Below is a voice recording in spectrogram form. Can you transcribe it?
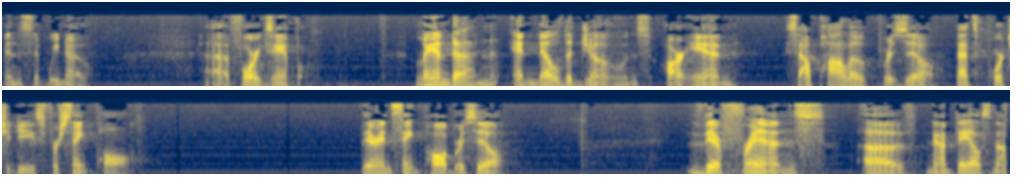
friends that we know. Uh, for example, Landon and Nelda Jones are in Sao Paulo, Brazil. That's Portuguese for St. Paul. They're in St. Paul, Brazil. They're friends of, now Dale's not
